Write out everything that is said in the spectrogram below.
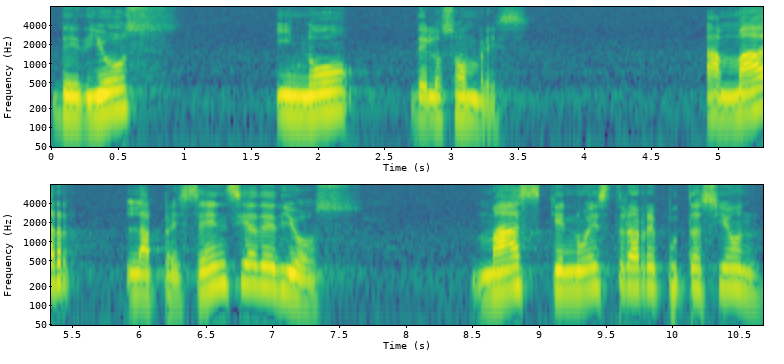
de Dios y no de los hombres. Amar la presencia de Dios más que nuestra reputación.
